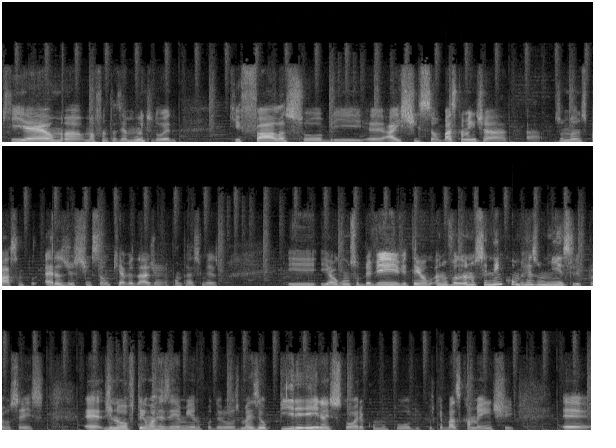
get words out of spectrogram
que é uma, uma fantasia muito doida, que fala sobre é, a extinção. Basicamente, a, a, os humanos passam por eras de extinção, que é verdade, acontece mesmo, e, e alguns sobrevivem. Tem, eu, não vou, eu não sei nem como resumir esse livro para vocês. É, de novo, tem uma resenha minha no Poderoso, mas eu pirei na história como um todo, porque basicamente é,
